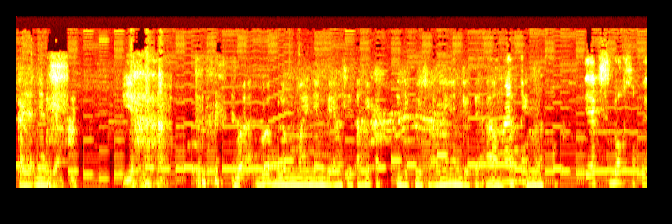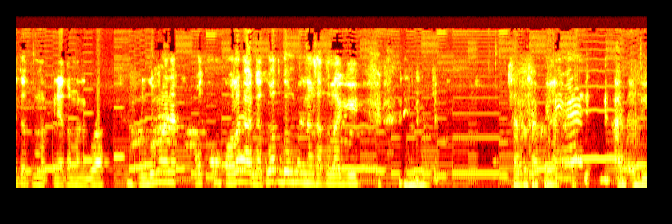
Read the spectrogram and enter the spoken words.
kayaknya enggak. Iya. Gua gua belum main yang DLC tapi gitu soalnya yang GTA Main 4 tuh yang di Xbox waktu itu temen, punya teman gue. Lalu gue main yang motor soalnya agak kuat gue main yang satu lagi. satu-satunya Pilih, men. ada di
